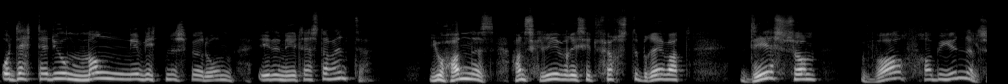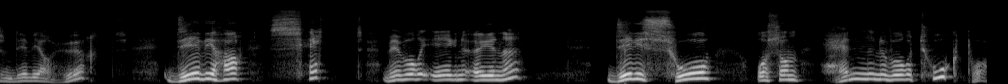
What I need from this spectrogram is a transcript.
Og dette er det jo mange vitnesbyrd om i Det nye testamentet. Johannes han skriver i sitt første brev at det som var fra begynnelsen, det vi har hørt, det vi har sett med våre egne øyne, det vi så og som hendene våre tok på,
